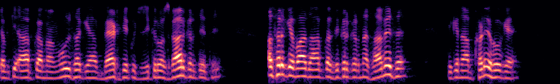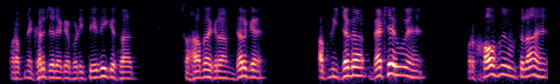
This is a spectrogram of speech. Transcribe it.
جبکہ آپ کا معمول تھا کہ آپ بیٹھ کے کچھ ذکر و اذکار کرتے تھے۔ عصر کے بعد آپ کا ذکر کرنا ثابت ہے، لیکن آپ کھڑے ہو گئے اور اپنے گھر چلے گئے بڑی تیزی کے ساتھ۔ صحابہ کرام ڈر گئے، اپنی جگہ بیٹھے ہوئے ہیں اور خوف میں مبتلا ہیں۔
